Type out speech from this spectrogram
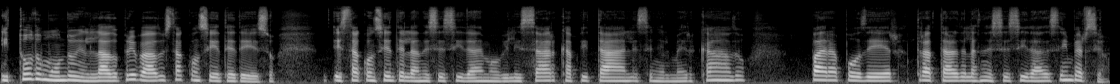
Y todo mundo en el lado privado está consciente de eso. Está consciente de la necesidad de movilizar capitales en el mercado para poder tratar de las necesidades de inversión.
